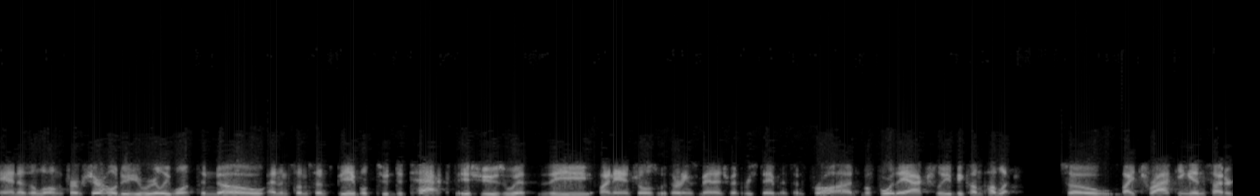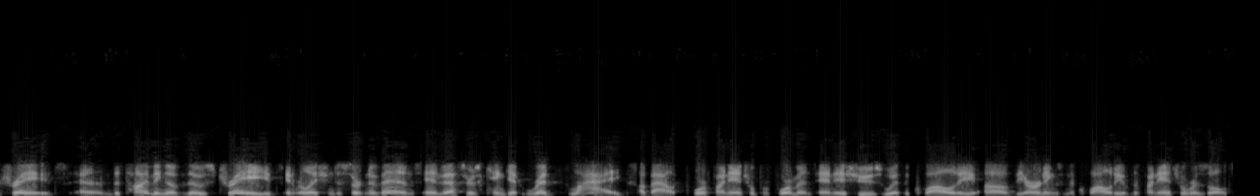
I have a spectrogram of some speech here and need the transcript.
And as a long term shareholder, you really want to know and, in some sense, be able to detect issues with the financials, with earnings management, restatements, and fraud before they actually become public. So, by tracking insider trades and the timing of those trades in relation to certain events, investors can get red flags about poor financial performance and issues with the quality of the earnings and the quality of the financial results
